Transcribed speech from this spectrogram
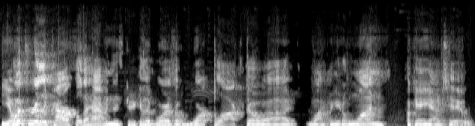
You know what's really powerful to have in this particular board is a warp block. Though, uh, block me get a one. Okay, yeah, two.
